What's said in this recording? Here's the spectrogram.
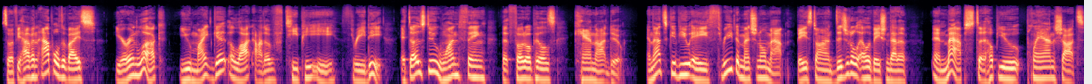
So if you have an Apple device, you're in luck you might get a lot out of TPE 3D. It does do one thing that PhotoPills cannot do, and that's give you a three dimensional map based on digital elevation data and maps to help you plan shots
